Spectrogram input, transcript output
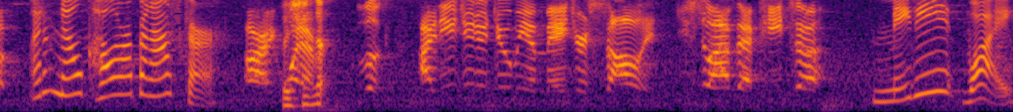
up? I don't know. Call her up and ask her. All right, But she's whatever. Look, I need you to do me a major solid. You still have that pizza? Maybe? Why?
